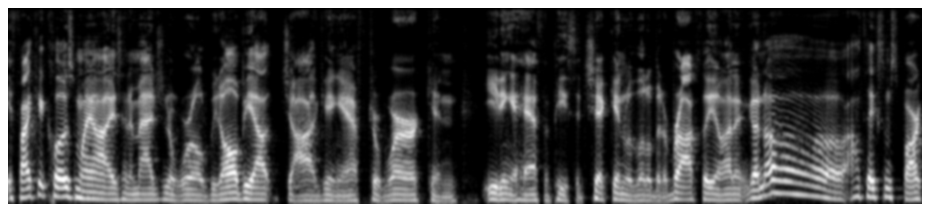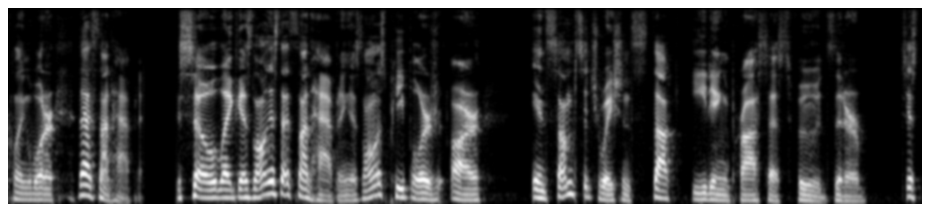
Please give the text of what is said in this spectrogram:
if I could close my eyes and imagine a world, we'd all be out jogging after work and eating a half a piece of chicken with a little bit of broccoli on it and going, oh, I'll take some sparkling water. That's not happening. So, like, as long as that's not happening, as long as people are, are in some situations stuck eating processed foods that are just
